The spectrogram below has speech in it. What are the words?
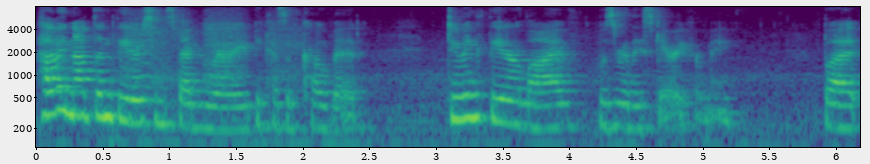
Having not done theater since February because of COVID, doing theater live was really scary for me. But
